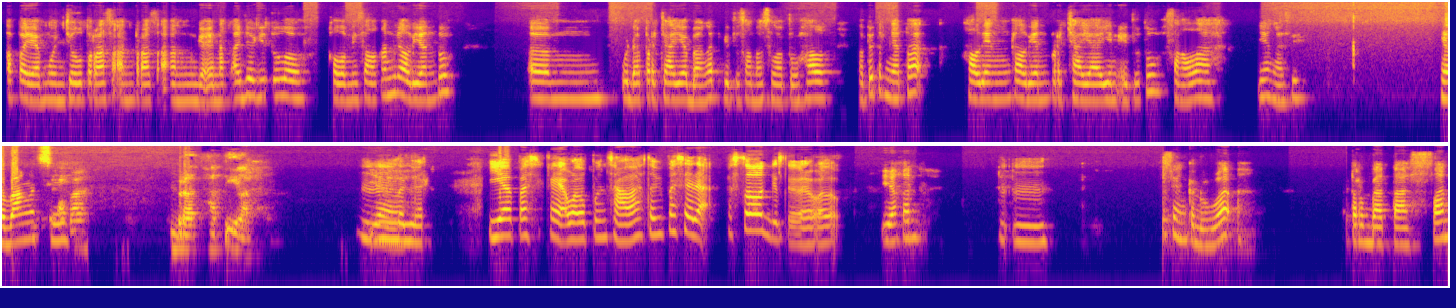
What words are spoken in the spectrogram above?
apa ya muncul perasaan-perasaan gak enak aja gitu loh. Kalau misalkan kalian tuh um, udah percaya banget gitu sama suatu hal, tapi ternyata hal yang kalian percayain itu tuh salah, ya gak sih? Ya banget sih. Apa? Berat hati lah. Iya hmm, bener. Iya pasti kayak walaupun salah tapi pasti ada kesel gitu walau. Iya kan. Mm -mm. Terus yang kedua terbatasan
